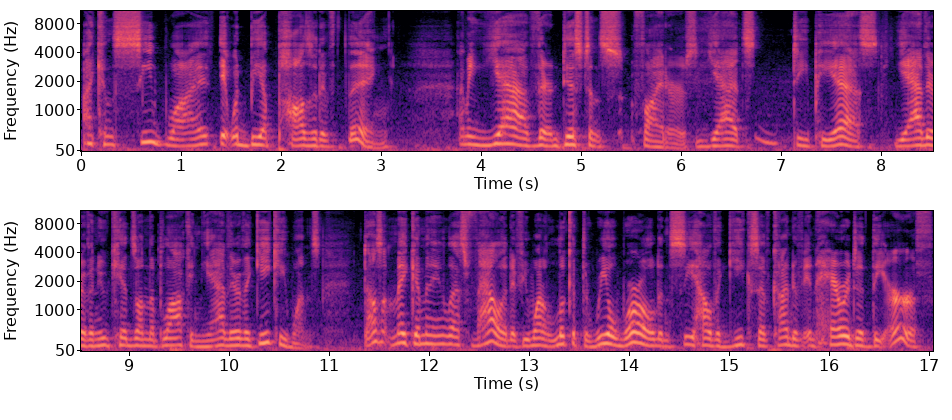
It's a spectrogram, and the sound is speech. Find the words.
I can see why it would be a positive thing. I mean, yeah, they're distance fighters. Yeah, it's DPS. Yeah, they're the new kids on the block, and yeah, they're the geeky ones. Doesn't make them any less valid if you want to look at the real world and see how the geeks have kind of inherited the Earth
